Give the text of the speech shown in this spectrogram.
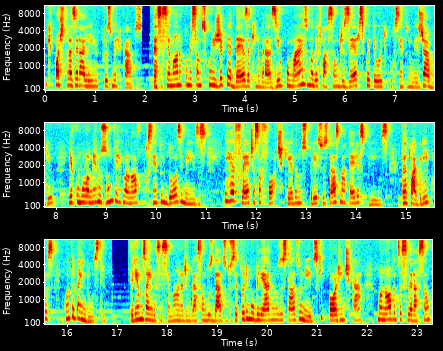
o que pode trazer alívio para os mercados. Nessa semana, começamos com o IGP-10 aqui no Brasil, com mais uma deflação de 0,58% no mês de abril e acumula menos 1,9% em 12 meses, e reflete essa forte queda nos preços das matérias-primas, tanto agrícolas quanto da indústria. Teremos ainda essa semana a divulgação dos dados do setor imobiliário nos Estados Unidos, que pode indicar uma nova desaceleração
